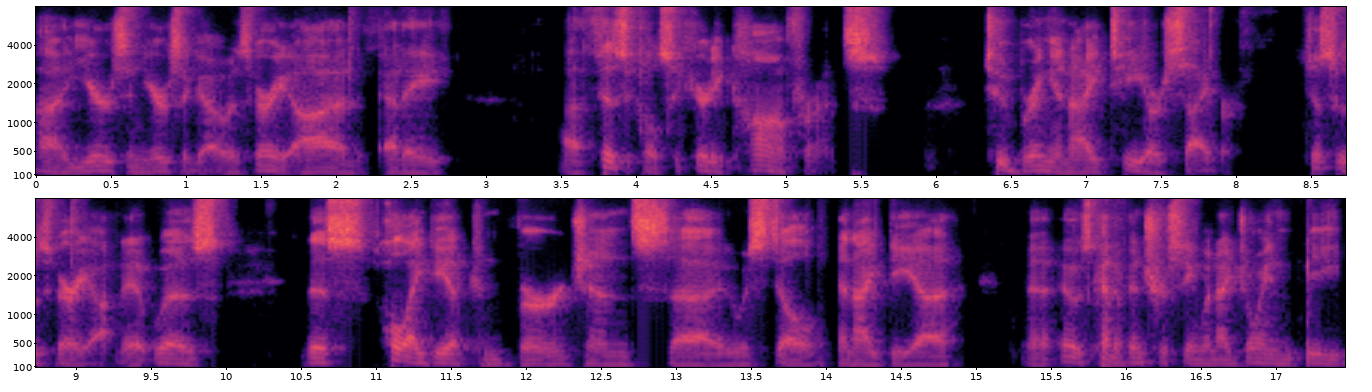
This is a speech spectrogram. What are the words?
uh, years and years ago, it was very odd at a, a physical security conference to bring in IT or cyber. Just was very odd. It was this whole idea of convergence. Uh, it was still an idea. Uh, it was kind of interesting when I joined the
